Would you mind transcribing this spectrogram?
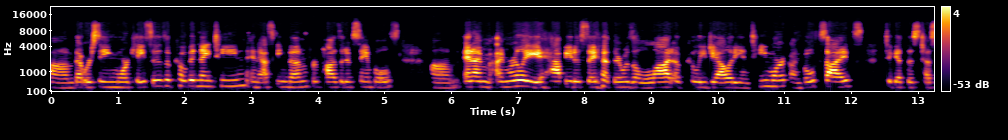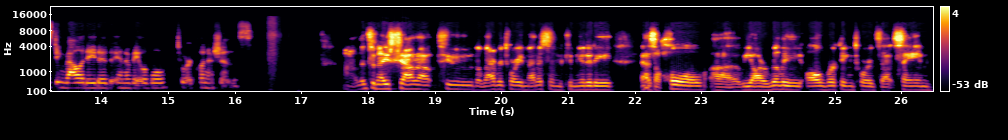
um, that were seeing more cases of COVID-19 and asking them for positive samples. Um, and I'm, I'm really happy to say that there was a lot of collegiality and teamwork on both sides to get this testing validated and available to our clinicians. Uh, that's a nice shout out to the laboratory medicine community as a whole. Uh, we are really all working towards that same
